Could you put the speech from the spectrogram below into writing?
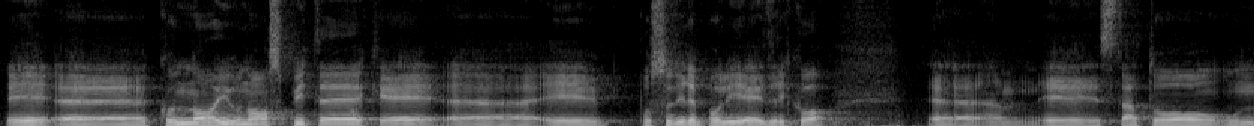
e con noi un ospite che è, posso dire, poliedrico, eh, è stato un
